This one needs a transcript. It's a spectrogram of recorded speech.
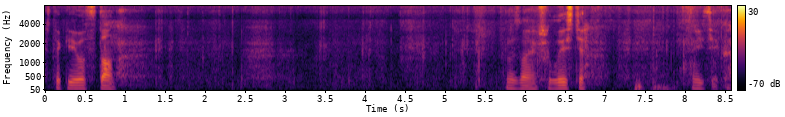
Ось такий от стан. Не знаю, якщо листя. Дивіться яка.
